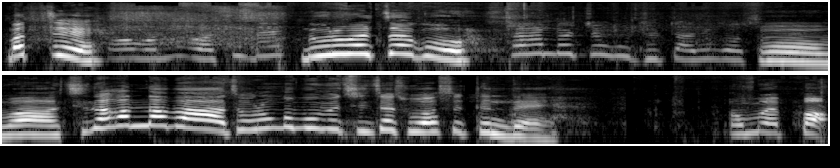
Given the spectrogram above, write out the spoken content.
맞지? 아 맞는 것 같은데? 노루 발자국. 사람 발자국 절대 아닌 것 같아. 어, 와 지나갔나 봐. 저런 거 보면 진짜 좋았을 텐데. 너무 예뻐.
